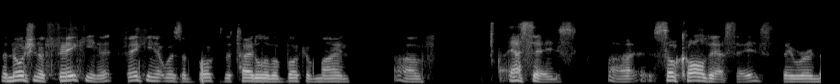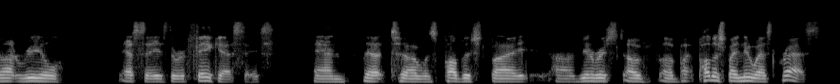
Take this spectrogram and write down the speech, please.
The notion of faking it, faking it was a book, the title of a book of mine of essays, uh, so-called essays. They were not real essays; they were fake essays, and that uh, was published by uh, the University of uh, published by NeWest Press.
